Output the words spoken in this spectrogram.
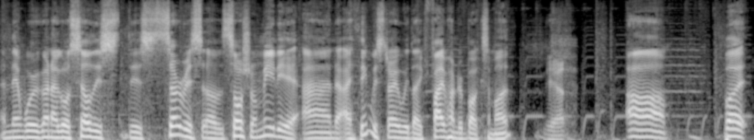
And then we are gonna go sell this this service of social media, and I think we started with like five hundred bucks a month. Yeah. Um, but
